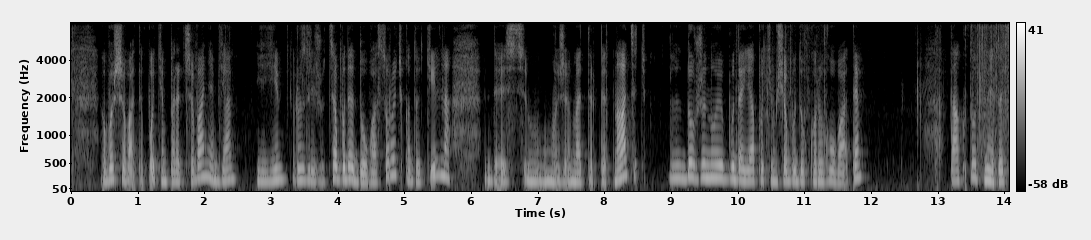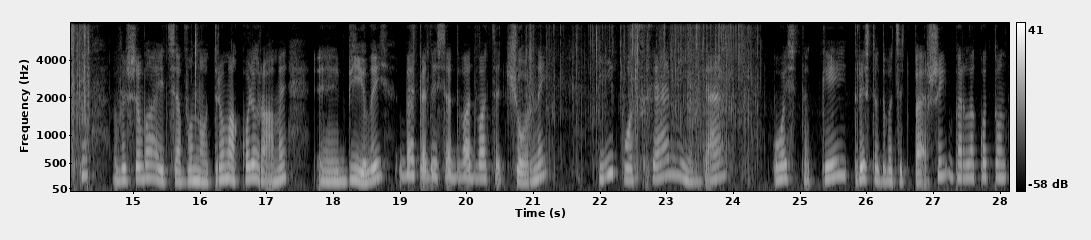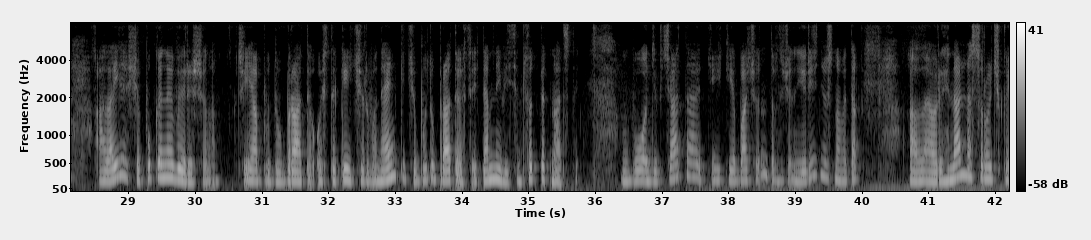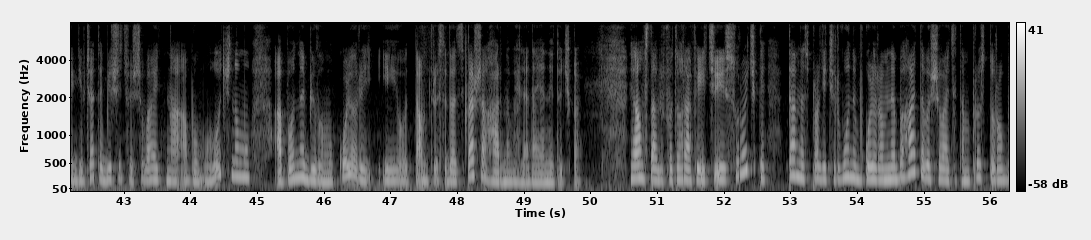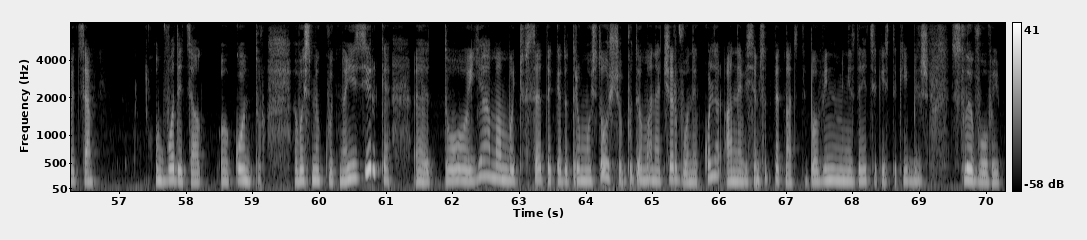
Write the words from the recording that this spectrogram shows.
вишивати. Потім перед шиванням я її розріжу. Це буде довга сорочка, дотільна, десь, може, метр п'ятнадцять довжиною буде. Я потім ще буду коригувати. Так, тут ниточки. Вишивається воно трьома кольорами: Е, білий Б5220, чорний. І по схемі йде ось такий 321 берлакотон. Але я ще поки не вирішила, чи я буду брати ось такий червоненький, чи буду брати ось цей темний 815. Бо дівчата, ті, які я бачу, ну там, звичайно, є різні основи, так? Але оригінальна сорочка, дівчата більшість вишивають на або молочному, або на білому кольорі. І от там 321 гарно виглядає ниточка. Я вам ставлю фотографії цієї сорочки. Там насправді червоним кольором небагато вишивається, там просто робиться, обводиться е, контур восьмикутної зірки, е, то я, мабуть, все-таки дотримуюсь того, що буде у мене червоний колір, а не 815, бо він, мені здається, якийсь такий більш сливовий.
